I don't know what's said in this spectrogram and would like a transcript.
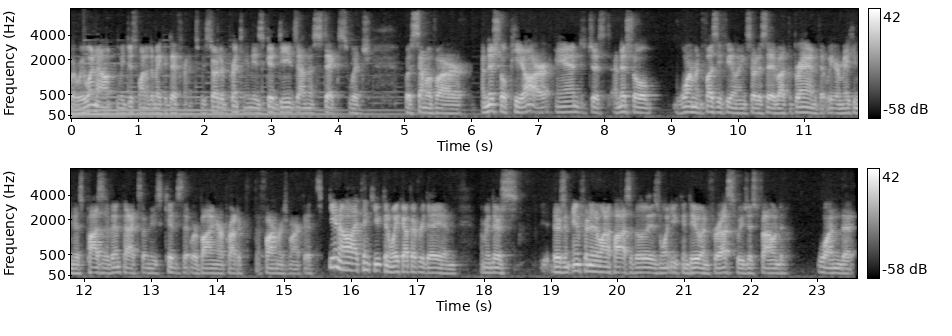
where we went out and we just wanted to make a difference. We started printing these good deeds on the sticks, which was some of our initial PR and just initial warm and fuzzy feeling, so to say, about the brand that we are making this positive impacts on these kids that were buying our product at the farmers markets. You know, I think you can wake up every day and I mean, there's there's an infinite amount of possibilities in what you can do, and for us, we just found one that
